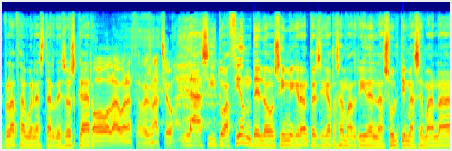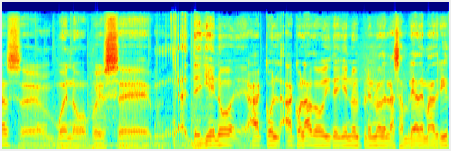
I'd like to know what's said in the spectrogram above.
Plaza. Buenas tardes, Oscar. Hola, buenas tardes, Nacho. La situación de los inmigrantes llegados a Madrid en las últimas semanas, eh, bueno, pues eh, de lleno, eh, ha, colado hoy de lleno el Pleno de la Asamblea de Madrid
